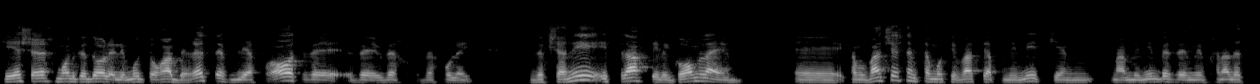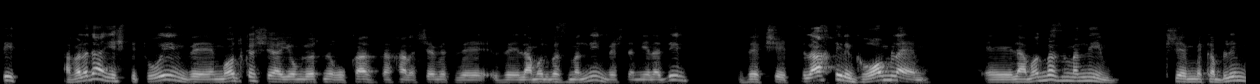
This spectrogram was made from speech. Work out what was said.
כי יש ערך מאוד גדול ללימוד תורה ברצף, בלי הפרעות ו- ו- ו- וכולי. וכשאני הצלחתי לגרום להם, אה, כמובן שיש להם את המוטיבציה הפנימית, כי הם מאמינים בזה מבחינה דתית, אבל עדיין יש פיתויים, ומאוד קשה היום להיות מרוכז ככה, לשבת ו- ולעמוד בזמנים, ויש להם ילדים, וכשהצלחתי לגרום להם אה, לעמוד בזמנים, כשהם מקבלים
